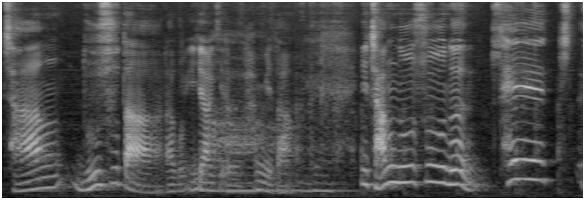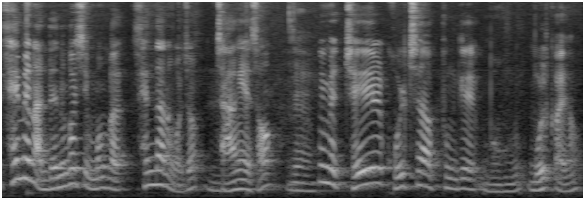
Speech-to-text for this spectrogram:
장누수다라고 이야기를 아, 합니다. 네. 이 장누수는 세, 세면 안 되는 것이 뭔가 샌다는 거죠. 음. 장에서. 네. 그러면 제일 골치 아픈 게 뭐, 뭘까요?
